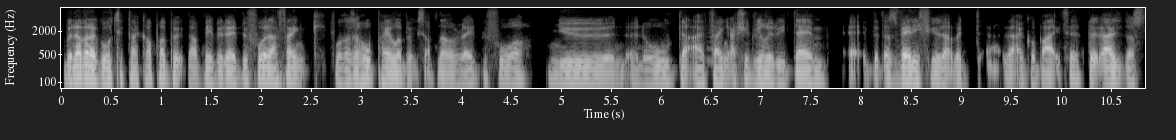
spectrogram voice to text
whenever I go to pick up a book that I've maybe read before, I think, well, there's a whole pile of books I've never read before, new and, and old, that I think I should really read them. Eh, but there's very few that would that I go back to. But I, there's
